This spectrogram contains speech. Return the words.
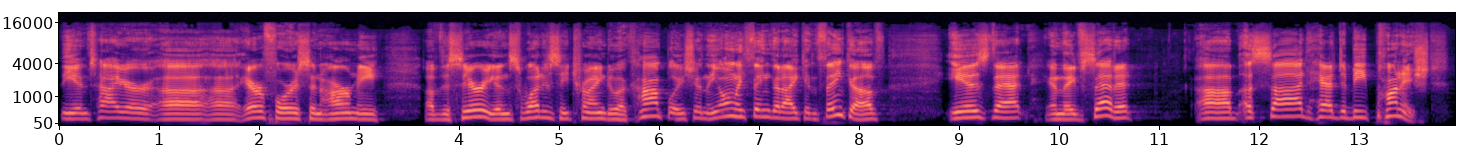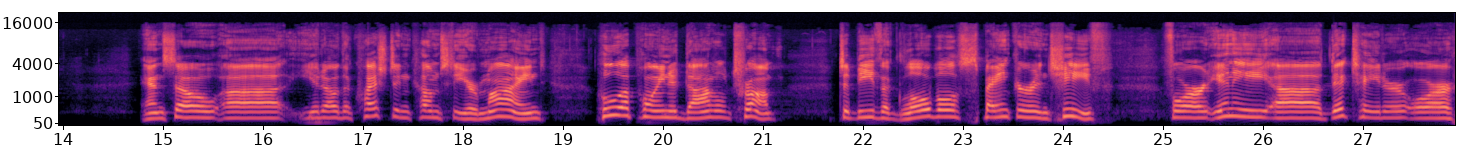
the entire uh, uh, Air Force and Army of the Syrians? What is he trying to accomplish? And the only thing that I can think of is that, and they've said it, uh, Assad had to be punished. And so, uh, you know, the question comes to your mind who appointed Donald Trump to be the global spanker in chief for any uh, dictator or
